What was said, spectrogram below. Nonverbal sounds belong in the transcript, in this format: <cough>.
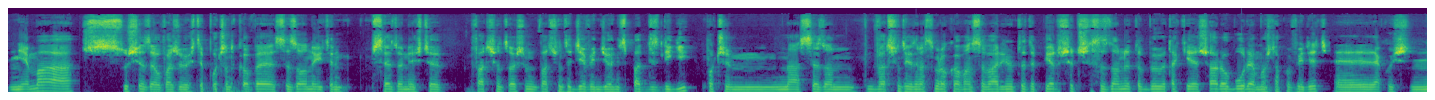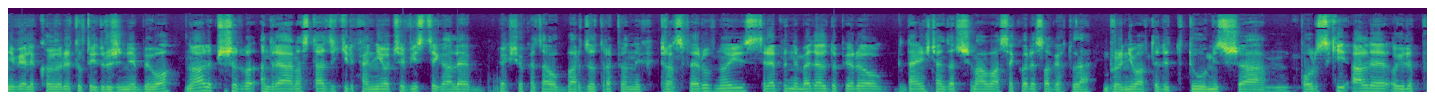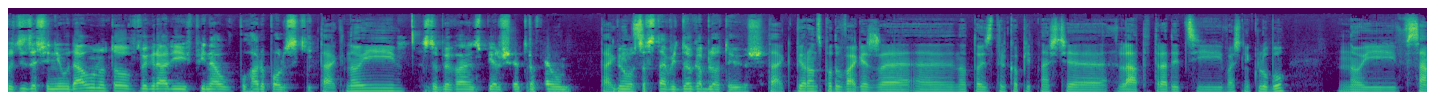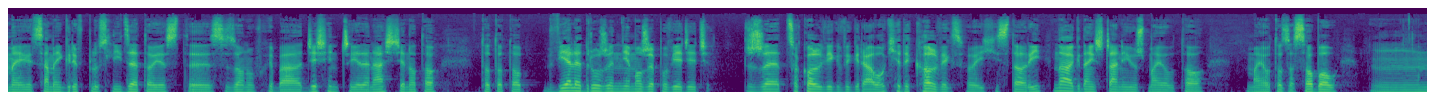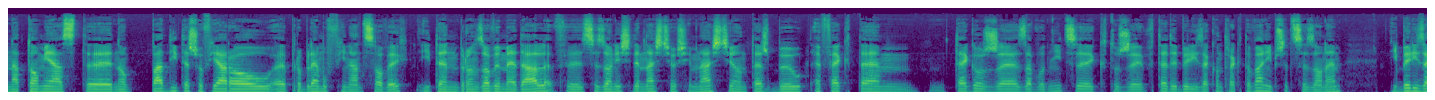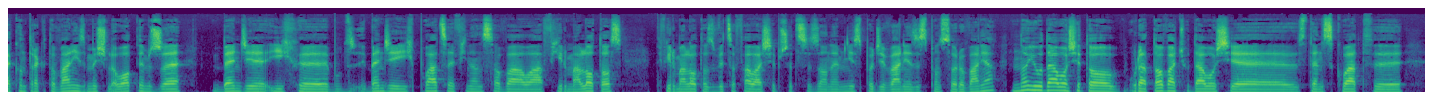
nie ma, a słusznie zauważyłeś te początkowe sezony i ten sezon jeszcze 2008-2009, gdzie oni spadli z ligi, po czym na sezon w 2011 roku awansowali, no to te pierwsze trzy sezony to były takie szarobure, można powiedzieć. E, jakoś niewiele kolorytu w tej drużynie było. No ale przyszedł Andrea Anastazji, kilka nieoczywistych, ale jak się okazało bardzo trafionych transferów, no i srebrny medal dopiero Gdańszczan zatrzymała Sekoresowia, która broniła wtedy tytułu mistrza Polski, ale o ile plus się nie udało, no to wygrali finał Pucharu Polski. Tak, no i zdobywając pierwsze trofeum tak, było co wstawić do gabloty już. Tak, biorąc pod uwagę, że e, no, to jest tylko 15 lat tradycji właśnie klubu, no i w samej, samej gry w Plus Lidze to jest e, sezonów chyba 10 czy 11, no to, to, to, to wiele drużyn nie może powiedzieć, że cokolwiek wygrało <laughs> kiedykolwiek w swojej historii, no a Gdańszczanie już mają to, mają to za sobą. Mm, natomiast e, no, padli też ofiarą e, problemów finansowych i ten brązowy medal w sezonie 17-18 on też był efektem tego, że zawodnicy, którzy wtedy byli zakontraktowani przed sezonem i byli zakontraktowani z myślą o tym, że będzie ich, e, będzie ich płacę finansowała firma Lotos, Firma Lotos wycofała się przed sezonem niespodziewanie ze sponsorowania, no i udało się to uratować, udało się ten skład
